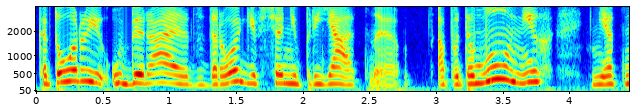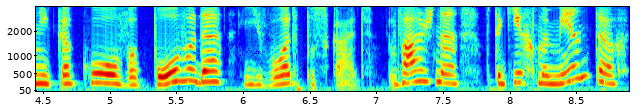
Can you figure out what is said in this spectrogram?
который убирает с дороги все неприятное, а потому у них нет никакого повода его отпускать. Важно в таких моментах,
